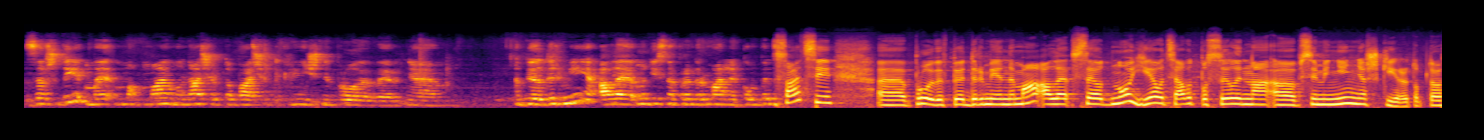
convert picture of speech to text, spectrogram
завжди ми маємо начебто бачити клінічні прояви. Е, Біодермії, але ну дійсно при нормальній компенсації е, проявів біодермії нема, але все одно є оця от посилена е, всемініння шкіри. Тобто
